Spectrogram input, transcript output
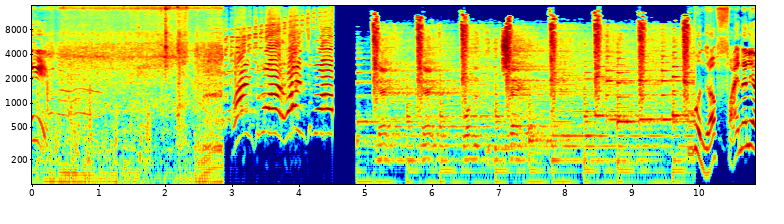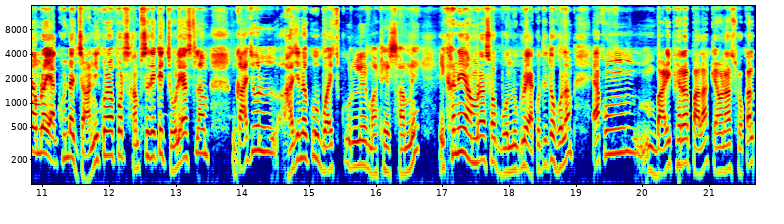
Once more, once more! Jack, Jack. বন্ধুরা ফাইনালি আমরা এক ঘণ্টা জার্নি করার পর সামসে থেকে চলে আসলাম গাজল হাজিনাকু বয়েজ স্কুলের মাঠের সামনে। এখানে আমরা সব বন্ধুগুলো একত্রিত হলাম। এখন বাড়ি ফেরার পালা, কেননা সকাল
